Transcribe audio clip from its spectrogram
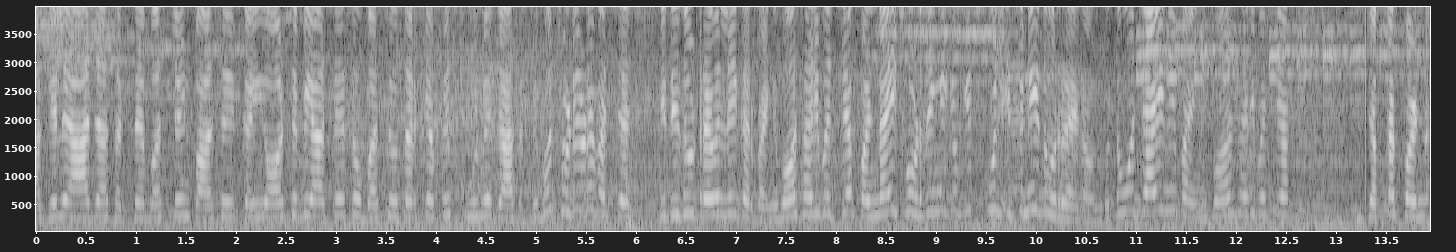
अकेले आ जा सकते हैं बस स्टैंड पास है, कहीं और से भी आते हैं तो बस से उतर के अपने स्कूल में जा सकते हैं। बहुत छोटे छोटे बच्चे हैं, इतनी दूर ट्रेवल नहीं कर पाएँगे। बहुत सारी बच्चे पढ़ना ही छोड़ देंगे, क्योंकि स्कूल इतनी दूर रहेगा उनको तो वो जा ही नहीं पाएँगी। बहुत सारी बच्चियाँ जब तक पढ़ना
